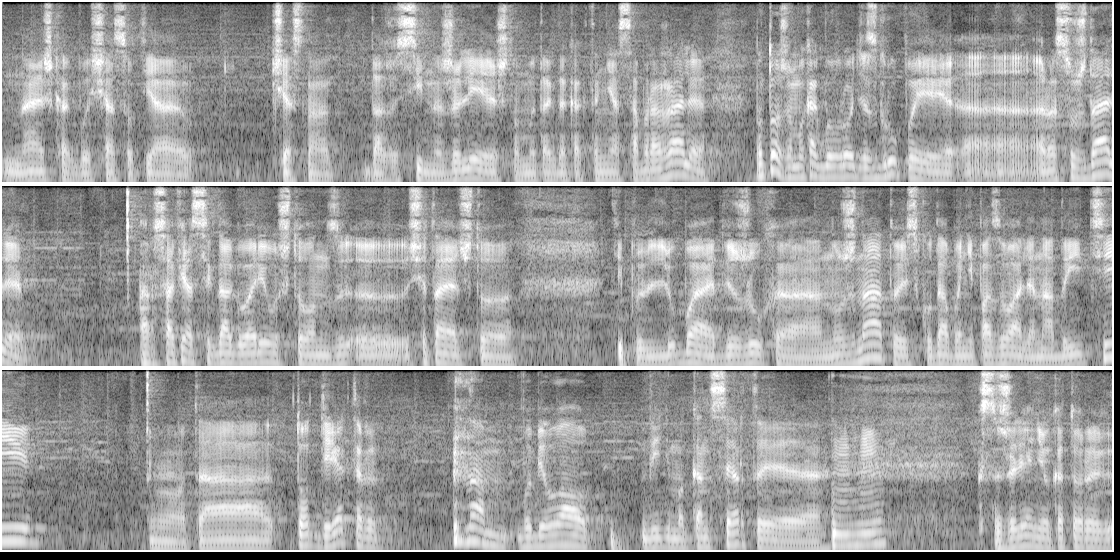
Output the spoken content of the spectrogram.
знаешь, как бы сейчас вот я честно, даже сильно жалею, что мы тогда как-то не соображали. Но тоже мы как бы вроде с группой э, рассуждали. Арсофес всегда говорил, что он э, считает, что типа любая движуха нужна, то есть куда бы ни позвали, надо идти. Вот. А тот директор нам выбивал, видимо, концерты. Mm-hmm к сожалению, которые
